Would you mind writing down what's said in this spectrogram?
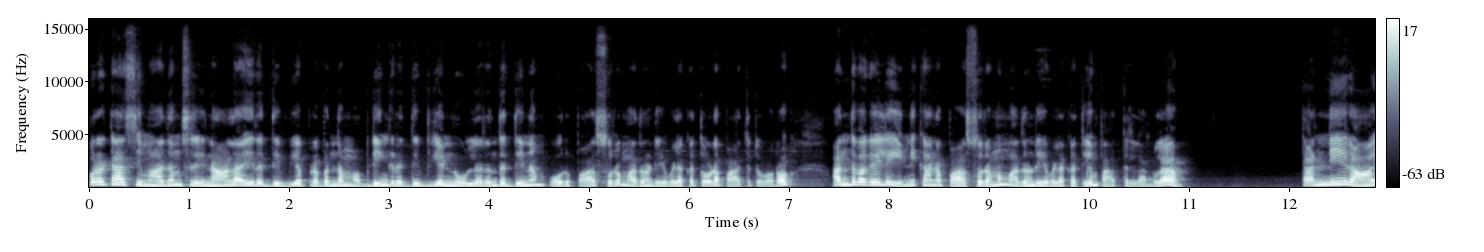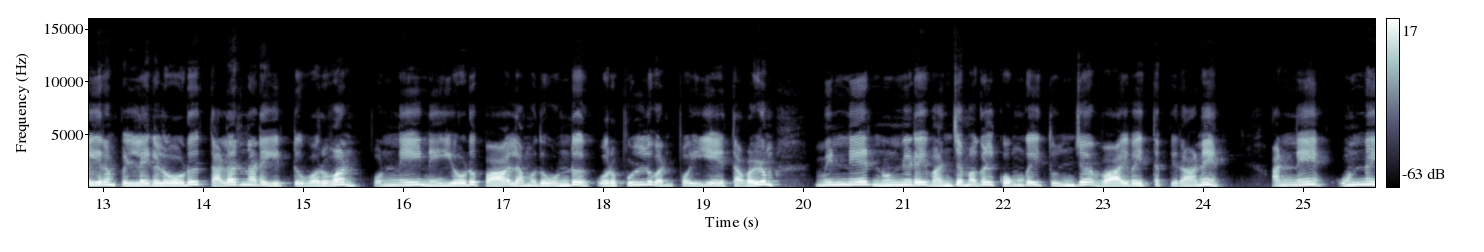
புரட்டாசி மாதம் ஸ்ரீ நாலாயிர திவ்ய பிரபந்தம் அப்படிங்கிற திவ்ய நூலிருந்து தினம் ஒரு பாசுரம் அதனுடைய விளக்கத்தோடு பார்த்துட்டு வரோம். அந்த வகையில் இன்னைக்கான பாசுரமும் அதனுடைய விளக்கத்தையும் பார்த்துடலாங்களா? தண்ணீர் ஆயிரம் பிள்ளைகளோடு தளர்நடையிட்டு வருவான். பொன்னே நெய்யோடு பால் அமுது உண்டு. ஒரு புல்லுவன் பொய்யே தவழும். மின்னேர் நுண்ணிடை வஞ்சமகள் கொங்கை துஞ்ச வாய் வைத்த பிரானே அன்னே உன்னை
